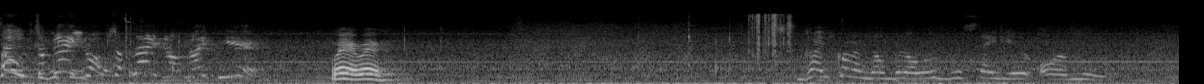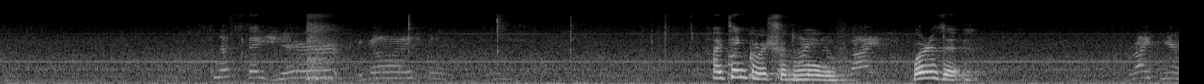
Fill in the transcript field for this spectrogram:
Oh, supply drop, supply drop right here. Where, where? Guys, comment down below if we stay here or move. Let's stay here, guys. I think we should move. Where is it? right near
